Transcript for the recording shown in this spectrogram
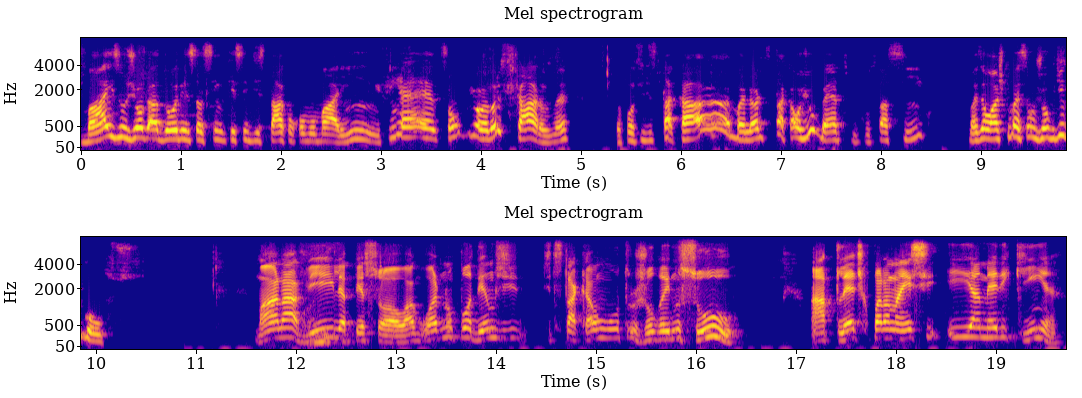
Mas os jogadores, assim, que se destacam como o Marinho, enfim, é, é são jogadores caros, né? Se eu fosse destacar, é melhor destacar o Gilberto, que custa 5, mas eu acho que vai ser um jogo de gols. Maravilha, pessoal. Agora não podemos destacar um outro jogo aí no Sul. Atlético Paranaense e Ameriquinha.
